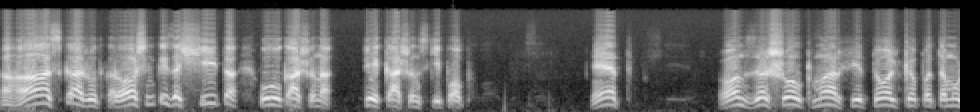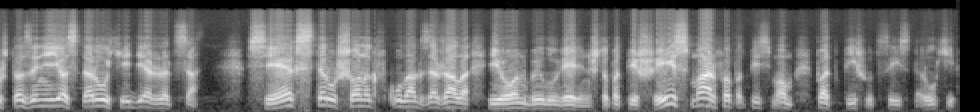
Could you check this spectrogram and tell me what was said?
Ага, скажут, хорошенькая защита у Лукашина, пекашинский поп. Нет, он зашел к Марфе только потому, что за нее старухи держатся. Всех старушонок в кулак зажала, и он был уверен, что подпишись, Марфа, под письмом, подпишутся и старухи.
